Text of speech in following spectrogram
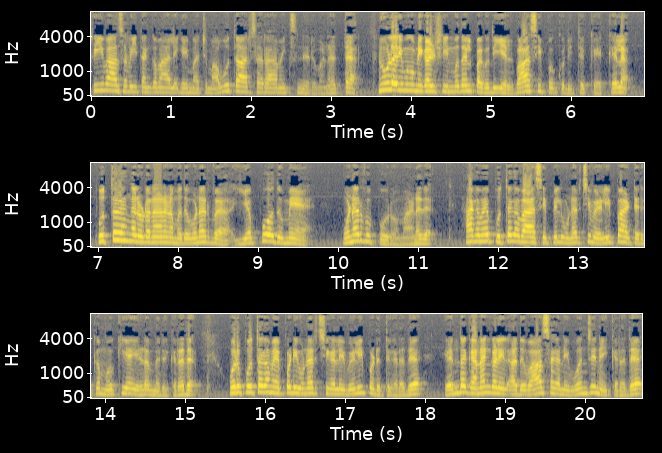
ஸ்ரீவாசவி தங்கமாளிகை மற்றும் அவுதார் செராமிக்ஸ் நிறுவனத்தர். நூல் அறிமுகம் நிகழ்ச்சியின் முதல் பகுதியில் வாசிப்பு குறித்து கேட்கல புத்தகங்களுடனான நமது உணர்வு எப்போதுமே உணர்வு பூர்வமானது ஆகவே புத்தக வாசிப்பில் உணர்ச்சி வெளிப்பாட்டிற்கு முக்கிய இடம் இருக்கிறது. ஒரு புத்தகம் எப்படி உணர்ச்சிகளை வெளிப்படுத்துகிறது? எந்த கணங்களில் அது வாசகனை ஒன்றிணைக்கிறது?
